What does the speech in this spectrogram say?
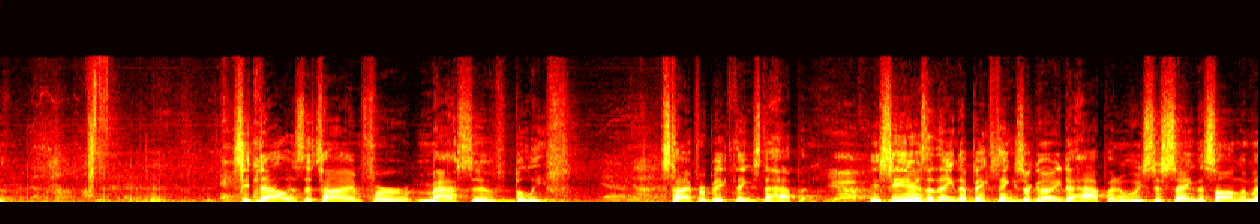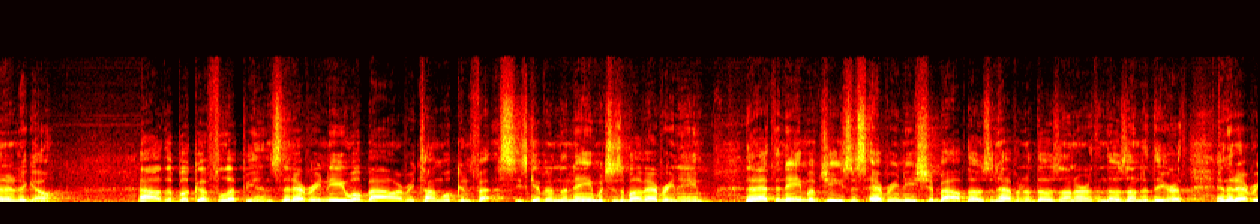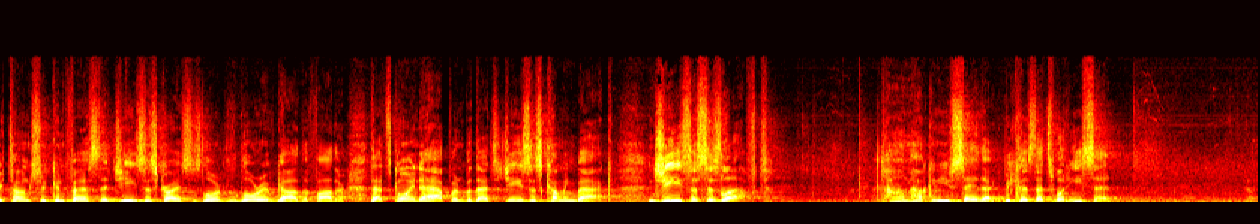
see, now is the time for massive belief. It's time for big things to happen. Yeah. You see, here's the thing: the big things are going to happen. And we just sang the song a minute ago out of the book of Philippians that every knee will bow, every tongue will confess. He's given him the name which is above every name that at the name of Jesus, every knee should bow, those in heaven, of those on earth, and those under the earth, and that every tongue should confess that Jesus Christ is Lord to the glory of God the Father. That's going to happen, but that's Jesus coming back. Jesus is left. Tom, how can you say that? Because that's what he said.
